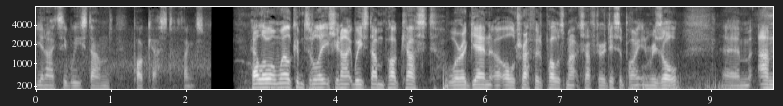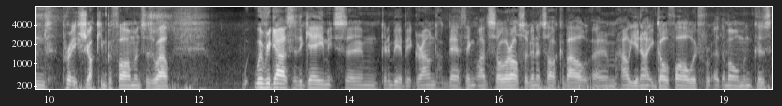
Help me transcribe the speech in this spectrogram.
United We Stand podcast. Thanks. Hello and welcome to the latest United We Stand podcast. We're again at Old Trafford post match after a disappointing result um, and pretty shocking performance as well with regards to the game, it's um, going to be a bit Groundhog Day, I think, lads. So we're also going to talk about um, how United go forward for, at the moment because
